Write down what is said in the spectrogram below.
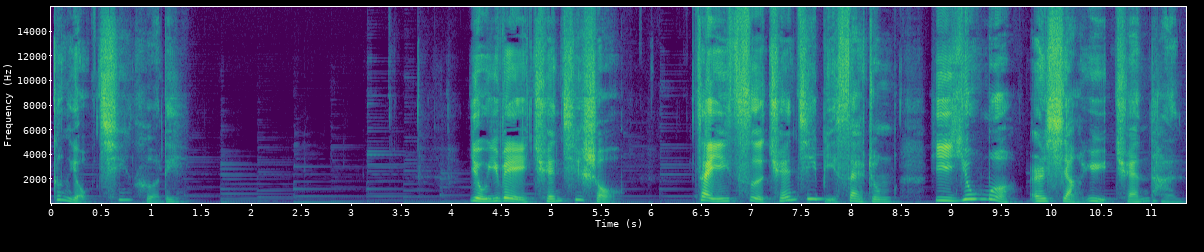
更有亲和力。有一位拳击手，在一次拳击比赛中，以幽默而享誉拳坛。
